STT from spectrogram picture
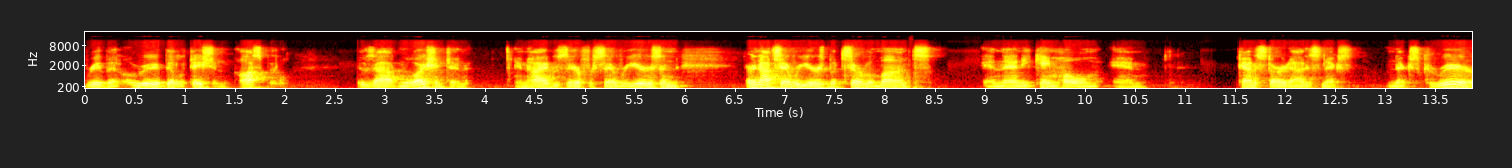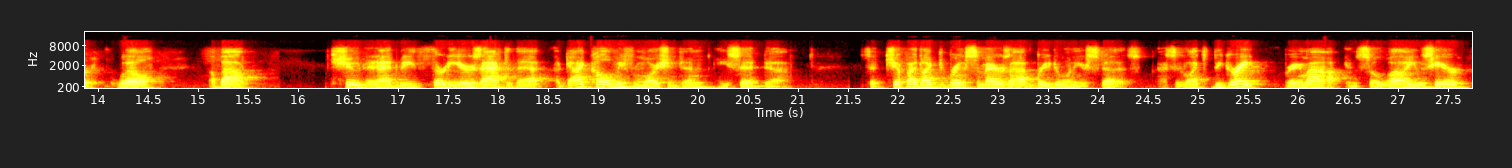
rehabilitation hospital. It was out in Washington, and Hyde was there for several years, and or not several years, but several months, and then he came home and kind of started out his next next career. Well, about shoot, it had to be 30 years after that. A guy called me from Washington. He said. Uh, said, Chip, I'd like to bring some mares out and breed to one of your studs. I said, well, that'd be great. Bring them out. And so while he was here,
